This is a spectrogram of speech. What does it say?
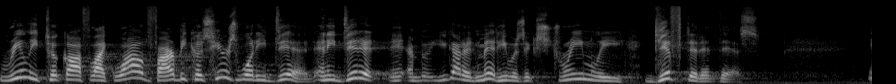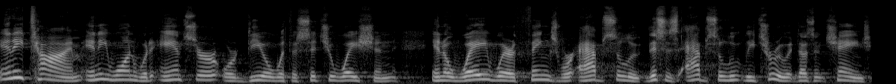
really took off like wildfire because here's what he did. And he did it, you got to admit, he was extremely gifted at this. Anytime anyone would answer or deal with a situation in a way where things were absolute, this is absolutely true, it doesn't change,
